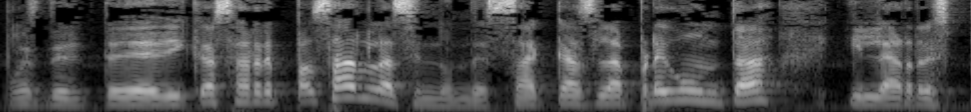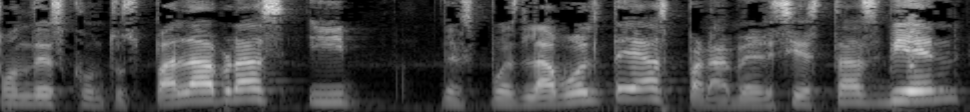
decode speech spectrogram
pues te dedicas a repasarlas, en donde sacas la pregunta y la respondes con tus palabras y Después la volteas para ver si estás bien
